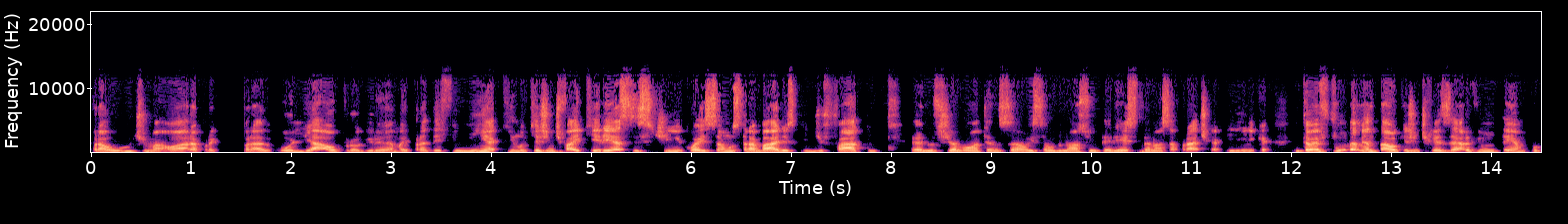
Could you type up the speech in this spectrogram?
para a última hora, para para olhar o programa e para definir aquilo que a gente vai querer assistir, quais são os trabalhos que de fato eh, nos chamam a atenção e são do nosso interesse, da nossa prática clínica. Então é fundamental que a gente reserve um tempo,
